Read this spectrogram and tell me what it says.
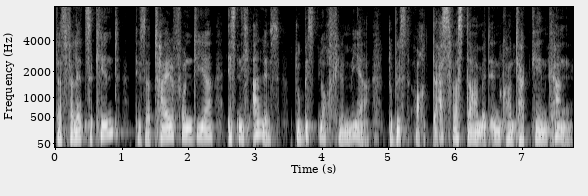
Das verletzte Kind, dieser Teil von dir, ist nicht alles. Du bist noch viel mehr. Du bist auch das, was damit in Kontakt gehen kann.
